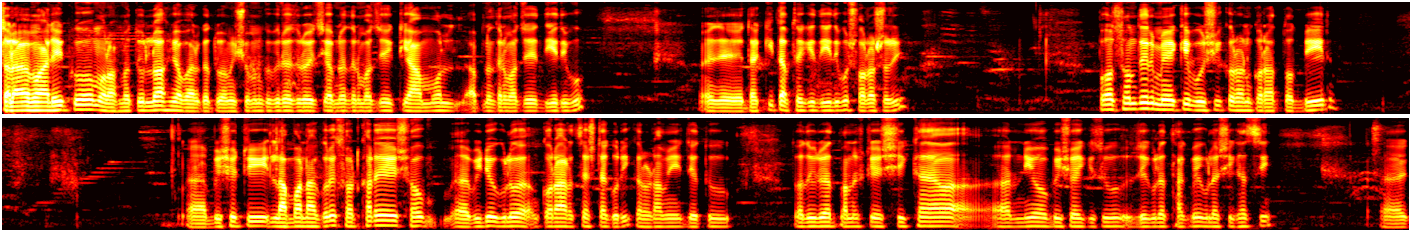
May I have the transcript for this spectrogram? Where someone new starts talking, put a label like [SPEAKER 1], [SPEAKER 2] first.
[SPEAKER 1] সালামু আলাইকুম রহমতুল্লাহ আবরকাতু আমি সুমন কবিরাজ রয়েছি। আপনাদের মাঝে একটি আমল আপনাদের মাঝে দিয়ে দিব। এটা কিতাব থেকে দিয়ে দিব সরাসরি। পছন্দের মেয়েকে বশীকরণ করার তদবির। বিষয়টি লম্বা না করে শর্টকাটে সব ভিডিওগুলো করার চেষ্টা করি। কারণ আমি যেহেতু তদবিরাত মানুষকে শিক্ষা নিয়ে বিষয় কিছু যেগুলো থাকবে এগুলো শিখাচ্ছি।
